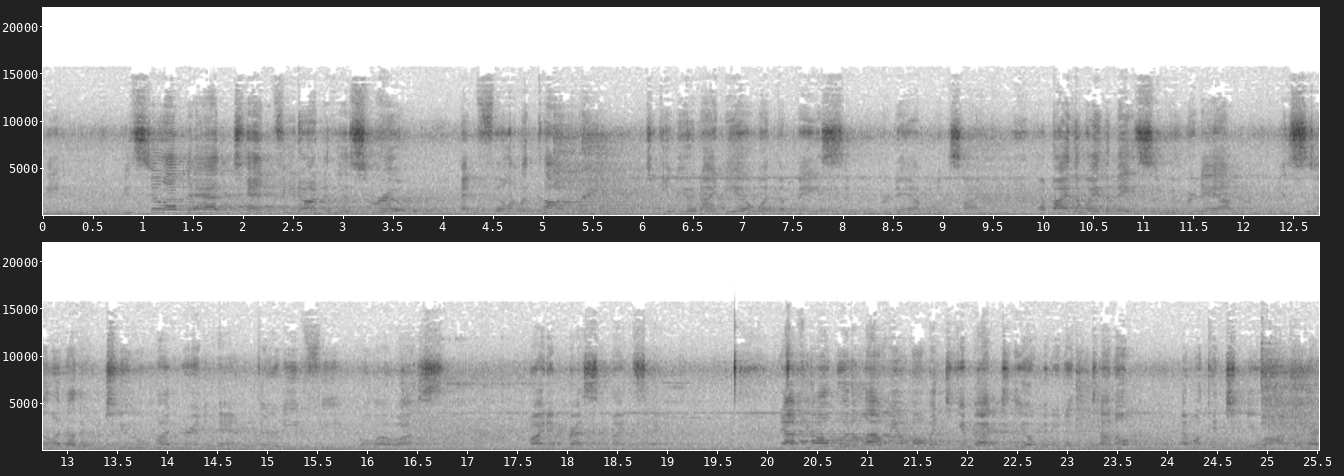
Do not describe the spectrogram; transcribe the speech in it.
feet. You'd still have to add 10 feet onto this room and fill it with concrete to give you an idea what the base of Hoover Dam looks like. And by the way, the base of Hoover Dam is still another 230 feet below us. Quite impressive, I'd say. Now, if you all would allow me a moment to get back to the opening of the tunnel, and we'll continue on with our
